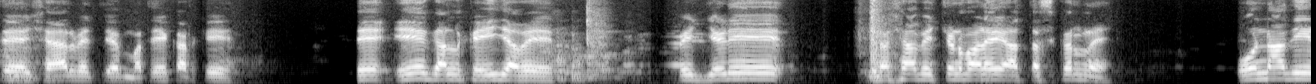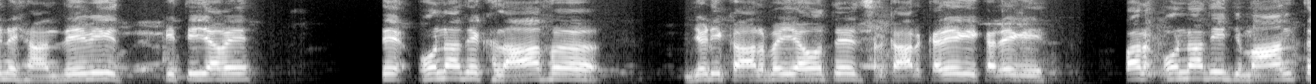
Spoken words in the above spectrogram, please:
ਤੇ ਸ਼ਹਿਰ ਵਿੱਚ ਮਤੇ ਕਰਕੇ ਤੇ ਇਹ ਗੱਲ ਕਹੀ ਜਾਵੇ ਵੀ ਜਿਹੜੇ ਨਸ਼ਾ ਵੇਚਣ ਵਾਲੇ ਆ, ਤਸਕਰ ਨੇ, ਉਹਨਾਂ ਦੀ ਨਿਸ਼ਾਨਦੇਹੀ ਵੀ ਕੀਤੀ ਜਾਵੇ ਤੇ ਉਹਨਾਂ ਦੇ ਖਿਲਾਫ ਜਿਹੜੀ ਕਾਰਵਾਈ ਆ ਉਹ ਤੇ ਸਰਕਾਰ ਕਰੇਗੀ ਕਰੇਗੀ, ਪਰ ਉਹਨਾਂ ਦੀ ਜ਼ਮਾਨਤ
